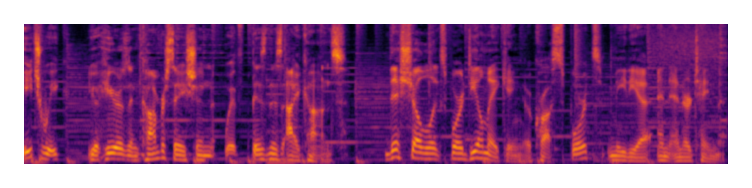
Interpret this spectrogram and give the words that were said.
Each week, you'll hear us in conversation with business icons. This show will explore deal making across sports, media, and entertainment.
